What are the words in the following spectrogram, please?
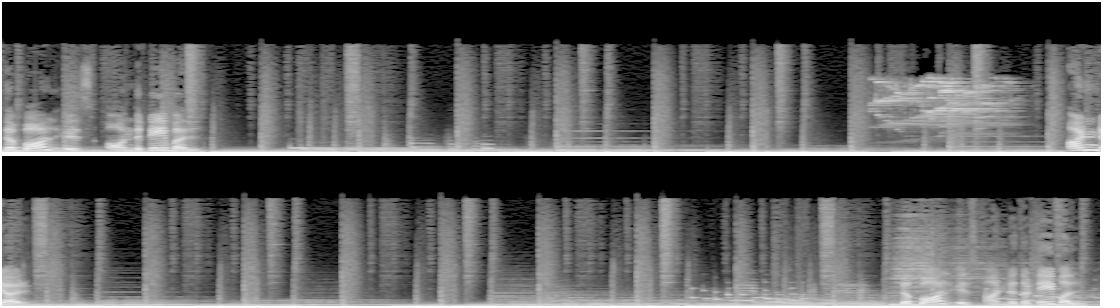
The ball is on the table. Under The ball is under the table.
